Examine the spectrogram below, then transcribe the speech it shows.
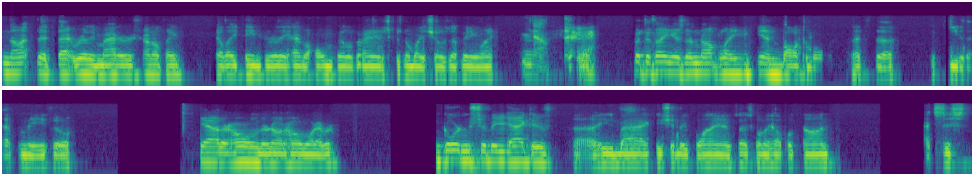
Not that that really matters. I don't think LA teams really have a home field advantage because nobody shows up anyway. No. but the thing is, they're not playing in Baltimore. That's the, the key to that for me. So, yeah, they're home. They're not home. Whatever. Gordon should be active. Uh, he's back. He should be playing, so that's going to help a ton. That's just.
